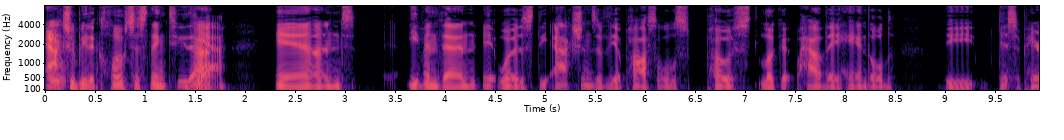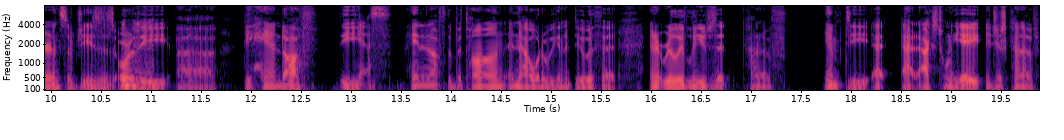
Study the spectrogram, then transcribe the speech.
Acts would be the closest thing to that. Yeah. And even then, it was the actions of the apostles post. Look at how they handled the disappearance of Jesus, or Mhm. the uh, the handoff, the yes, handing off the baton, and now what are we going to do with it? And it really leaves it kind of empty at, at Acts twenty eight. It just kind of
